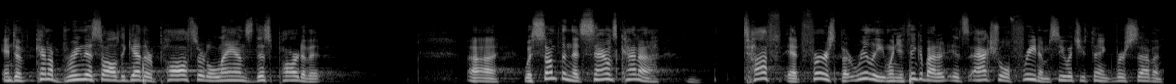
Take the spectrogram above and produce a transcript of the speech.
And to kind of bring this all together, Paul sort of lands this part of it uh, with something that sounds kind of tough at first, but really, when you think about it, it's actual freedom. See what you think. Verse 7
